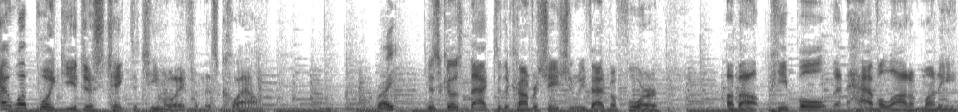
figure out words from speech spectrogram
At what point do you just take the team away from this clown? Right? This goes back to the conversation we've had before about people that have a lot of money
